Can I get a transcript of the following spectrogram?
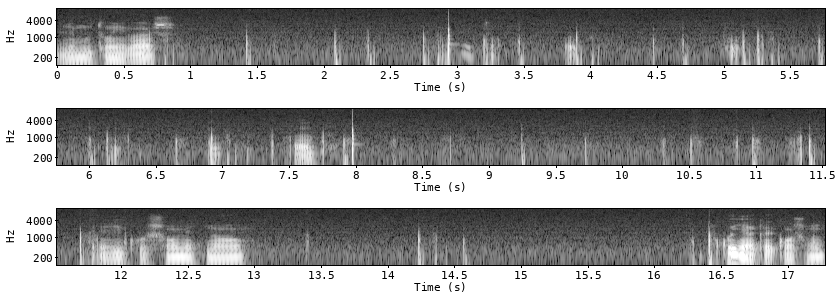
les moutons et vaches. Maintenant. Pourquoi il y a un caconchon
